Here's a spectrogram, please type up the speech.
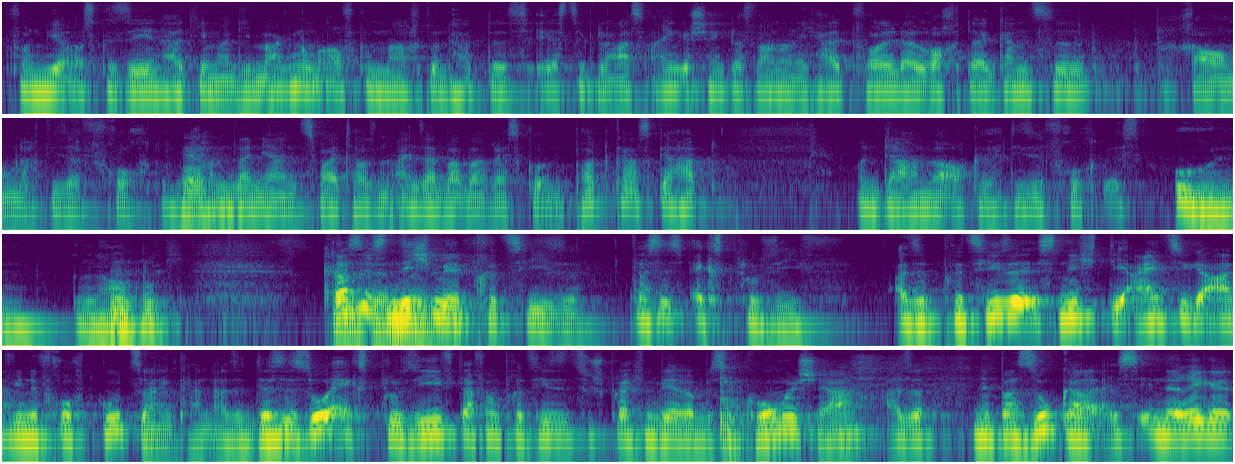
von mir aus gesehen hat jemand die Magnum aufgemacht und hat das erste Glas eingeschenkt. Das war noch nicht halb voll, da roch der ganze Raum nach dieser Frucht. Und wir ja. haben dann ja einen 2001er Barbaresco im Podcast gehabt. Und da haben wir auch gesagt, diese Frucht ist unglaublich. Mhm. Das ist nicht mehr präzise, das ist explosiv. Also präzise ist nicht die einzige Art, wie eine Frucht gut sein kann. Also das ist so explosiv, davon präzise zu sprechen wäre ein bisschen komisch. Ja? Also eine Bazooka ist in der Regel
